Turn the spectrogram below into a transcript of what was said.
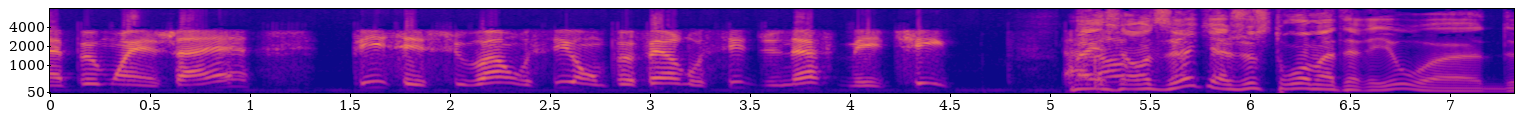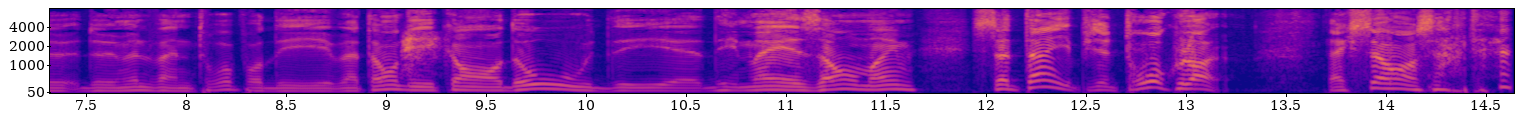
un peu moins cher. Puis c'est souvent aussi, on peut faire aussi du neuf, mais cheap. Ben, on dirait qu'il y a juste trois matériaux euh, de 2023 pour des, mettons, des condos ou des, euh, des maisons même. C'est le temps, et puis il y a trois couleurs. Fait que ça, on s'entend.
